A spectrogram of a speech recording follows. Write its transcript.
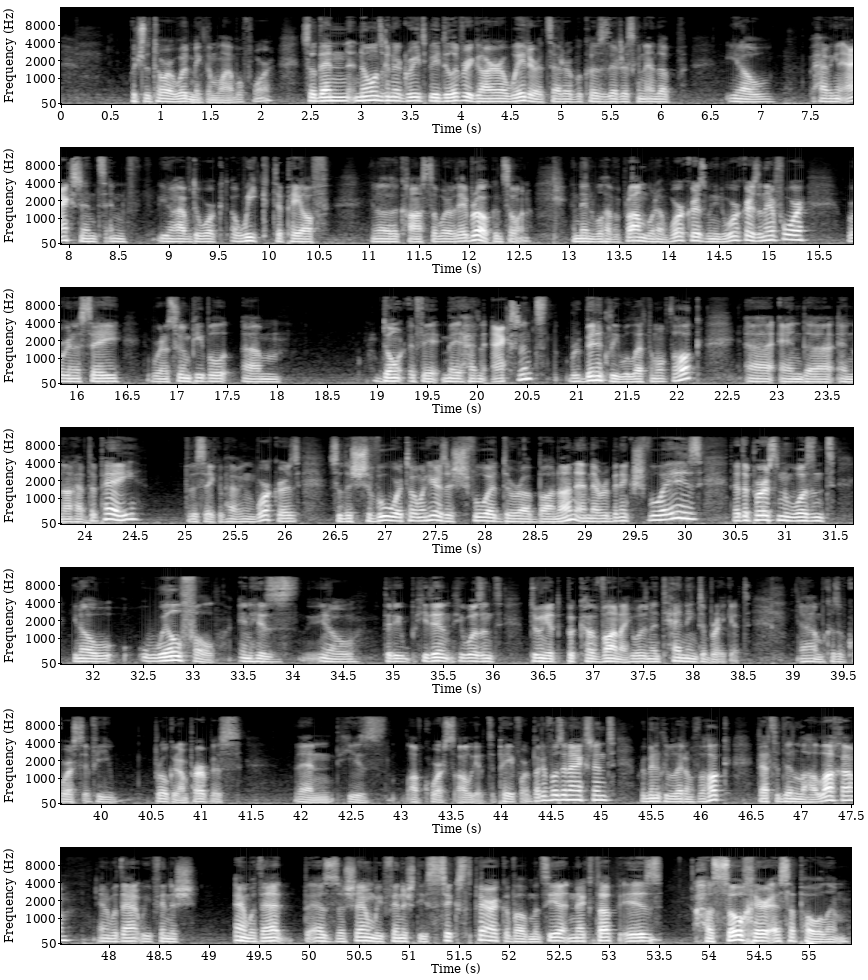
which the Torah would make them liable for, so then no one's going to agree to be a delivery guy or a waiter, etc., because they're just going to end up, you know, having an accident and you know have to work a week to pay off you know, the cost of whatever they broke and so on. And then we'll have a problem. We'll have workers. We need workers, and therefore we're going to say we're going to assume people um, don't if they may had an accident rabbinically we'll let them off the hook uh, and uh, and not have to pay for the sake of having workers. So the shavu we're talking about here is a shvua durabanan, and that rabbinic shvua is that the person wasn't you know willful in his you know that he he didn't he wasn't doing it bekavana. He wasn't intending to break it. Um, because of course, if he broke it on purpose, then he's of course obligated to pay for it. But if it was an accident, rabbinically we let him off the hook. That's a din lahalacha. And with that, we finish And with that, as Hashem, we finish the sixth parak of Av Matzia. Next up is Hasocher Esapolim.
